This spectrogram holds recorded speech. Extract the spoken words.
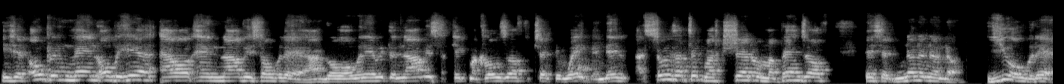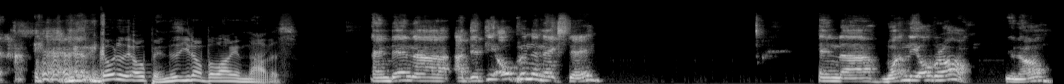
He said, open men over here, out and novice over there. I go over there with the novice. I take my clothes off to check the weight. And then as soon as I took my shirt or my pants off, they said, no, no, no, no. You over there. you go to the open. You don't belong in novice. And then uh, I did the open the next day and uh, won the overall, you know.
